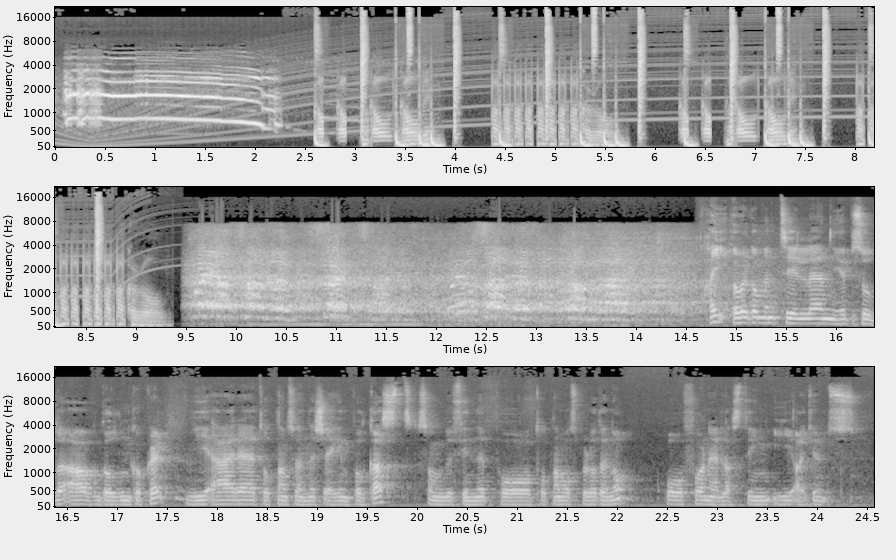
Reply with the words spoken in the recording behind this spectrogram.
Gold. Hei og velkommen til en ny episode av Golden Cockerel. Vi er eh, Tottenhams Venners egen podkast, som du finner på tottenhamhotspur.no og får nedlasting i iTunes.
